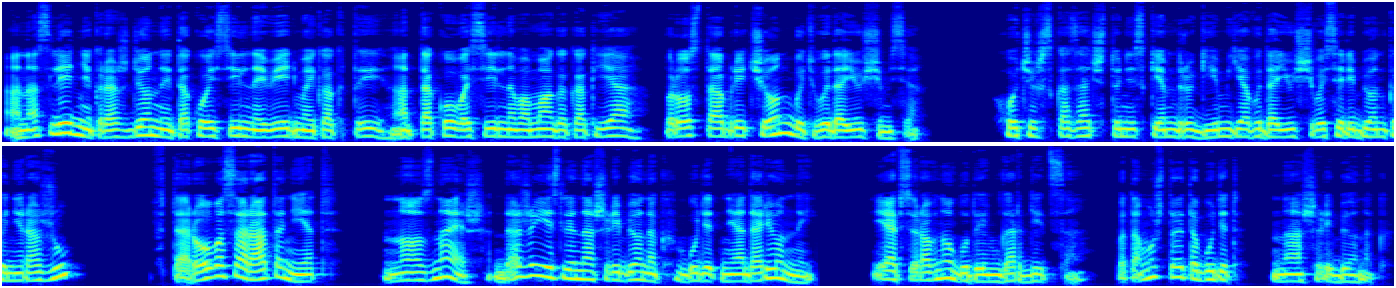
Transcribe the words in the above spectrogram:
А наследник, рожденный такой сильной ведьмой, как ты, от такого сильного мага, как я, просто обречен быть выдающимся. Хочешь сказать, что ни с кем другим я выдающегося ребенка не рожу? Второго сарата нет. Но знаешь, даже если наш ребенок будет неодаренный, я все равно буду им гордиться, потому что это будет наш ребенок.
